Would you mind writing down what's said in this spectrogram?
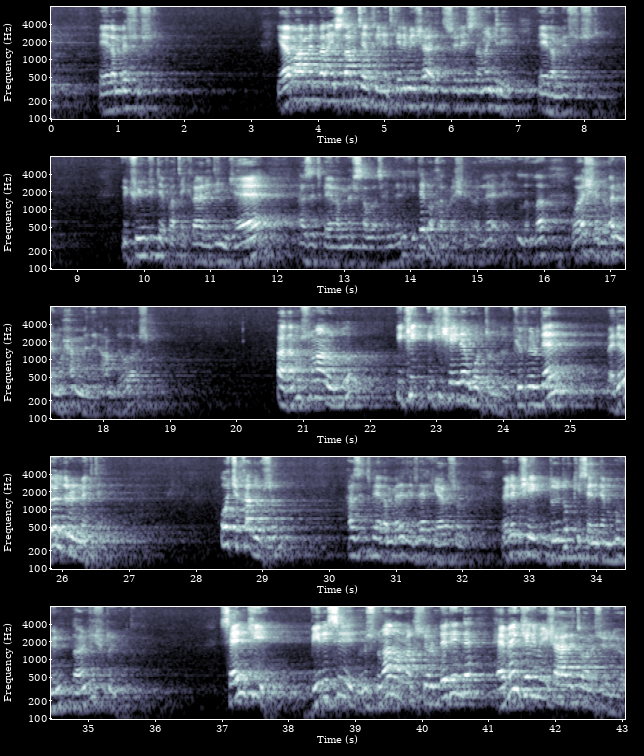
Peygamber sustu. Ya Muhammed bana İslam'ı telkin et, kelime-i şehadeti söyle İslam'a gireyim. Peygamber sustu. Üçüncü defa tekrar edince Hazreti Peygamber sallallahu aleyhi ve sellem dedi ki de bakalım eşhedü en la ilahe illallah ve eşhedü enne Muhammeden abduhu ve resulü. Adam Müslüman oldu. İki, iki şeyden kurtuldu. Küfürden ve de öldürülmekten. O çıka dursun. Hazreti Peygamber'e dediler ki ya Resulallah öyle bir şey duyduk ki senden bugün daha önce hiç duymadım. Sen ki birisi Müslüman olmak istiyorum dediğinde hemen kelime-i şehadeti ona söylüyor.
